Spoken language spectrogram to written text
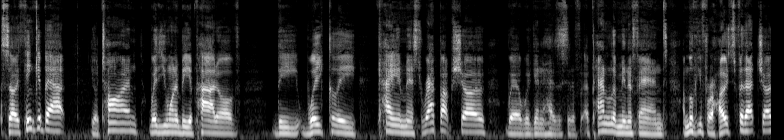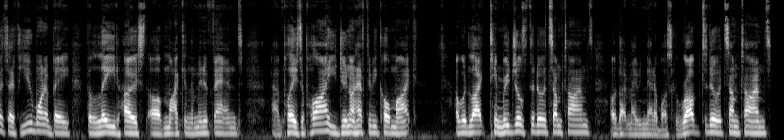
So think about your time, whether you want to be a part of the weekly KMS wrap up show where we're going to have a sort of a panel of Minifans. I'm looking for a host for that show. So if you want to be the lead host of Mike and the Minifans, uh, please apply. You do not have to be called Mike. I would like Tim Ridgels to do it sometimes. I would like maybe Madawaska Rob to do it sometimes.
